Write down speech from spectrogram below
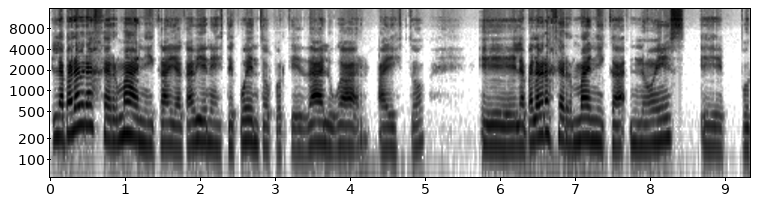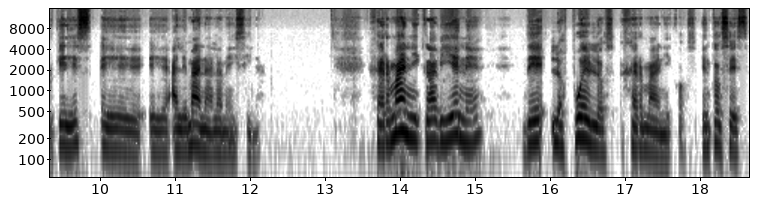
la palabra germánica, y acá viene este cuento porque da lugar a esto, eh, la palabra germánica no es eh, porque es eh, alemana la medicina. Germánica viene de los pueblos germánicos. Entonces,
